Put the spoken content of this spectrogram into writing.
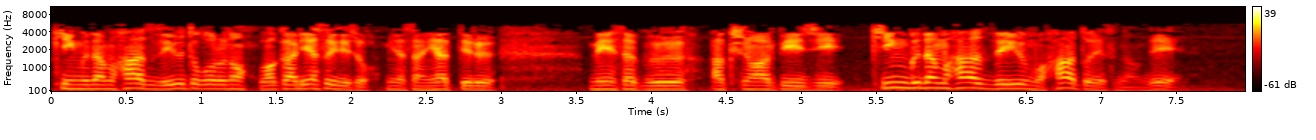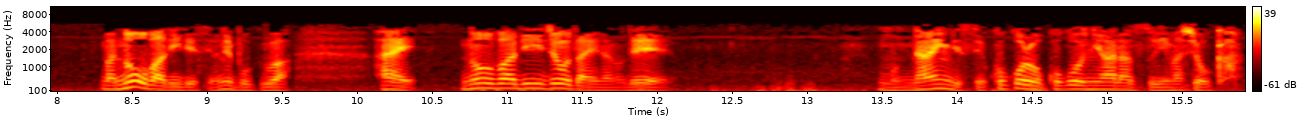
キングダムハーツでいうところの分かりやすいでしょ。皆さんやってる名作アクション RPG。キングダムハーツでいうもハートレスなので、まあ、ノーバディですよね、僕は。はい。ノーバディ状態なので、もうないんですよ。心ここにあらずと言いましょうか。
